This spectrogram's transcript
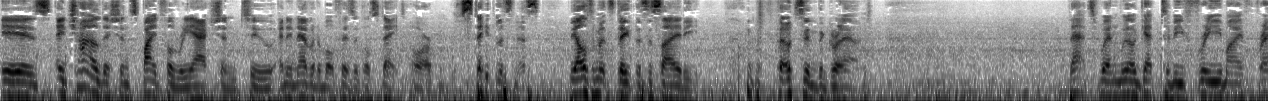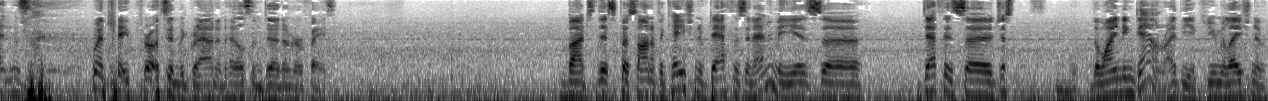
is a childish and spiteful reaction to an inevitable physical state, or statelessness, the ultimate stateless society, those in the ground. That's when we'll get to be free, my friends, when they throw us in the ground and hurl some dirt on our face. But this personification of death as an enemy is, uh, death is uh, just the winding down, right? The accumulation of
